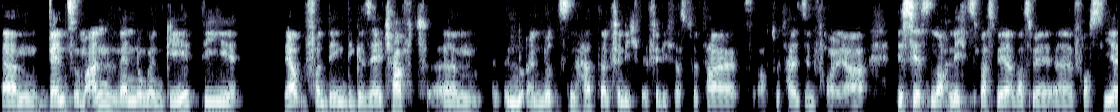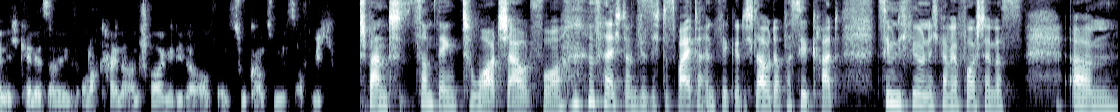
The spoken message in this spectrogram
Ähm, Wenn es um Anwendungen geht, die ja, von denen die Gesellschaft ähm, einen Nutzen hat, dann finde ich, finde ich das total, auch total sinnvoll, ja. Ist jetzt noch nichts, was wir, was wir äh, forcieren. Ich kenne jetzt allerdings auch noch keine Anfrage, die da auf uns zukam, zumindest auf mich. Spannend, something to watch out for. Vielleicht dann, wie sich das weiterentwickelt. Ich glaube, da passiert gerade ziemlich viel und ich kann mir vorstellen, dass ähm,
